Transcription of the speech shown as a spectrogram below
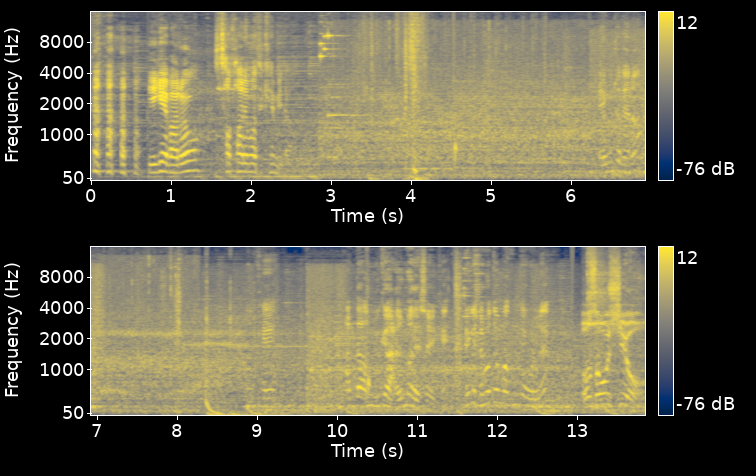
이게 바로 스타터레머 특혜입니다. 대문자 되나? 오케이. 간다. 이게 얼마 됐어 이게? 되게 잘못된 것 같은데 원래? 어서 오시오.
